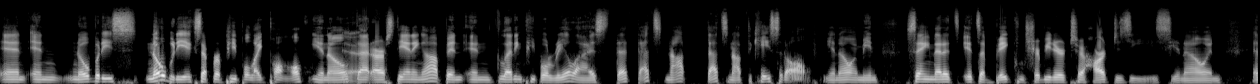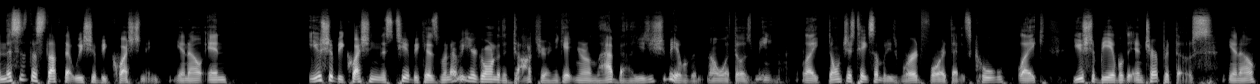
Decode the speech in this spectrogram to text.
And and nobody's nobody except for people like Paul, you know, Yeah. that are standing up and and letting people realize that that's not that's not the case at all. You know, I mean, saying that it's it's a big contributor to heart disease, you know, and and this is the stuff that we should be questioning, you know, and you should be questioning this too because whenever you're going to the doctor and you're getting your own lab values, you should be able to know what those mean. Like, don't just take somebody's word for it that it's cool. Like, you should be able to interpret those. You know,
